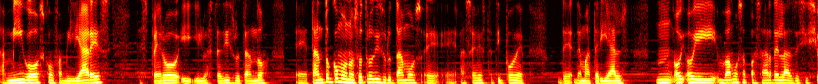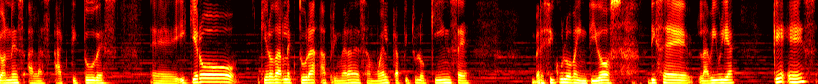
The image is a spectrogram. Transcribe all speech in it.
amigos, con familiares. Espero y, lo estés disfrutando eh, tanto como nosotros disfrutamos eh, eh, hacer este tipo de, material. Mm, hoy, hoy, vamos a pasar de las decisiones a las actitudes y quiero, quiero dar lectura a Primera de Samuel capítulo 15 versículo 22. Dice la Biblia, ¿Qué es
